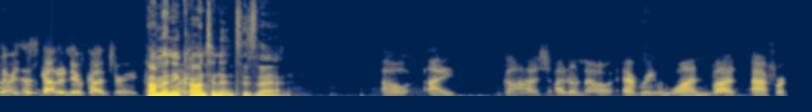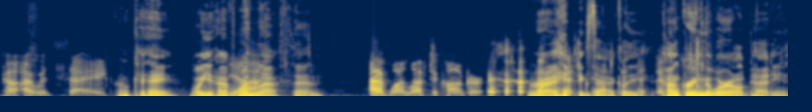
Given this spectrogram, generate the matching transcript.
so we just got a new country. How many like, continents is that? Oh, I, gosh, I don't know. Every one but Africa, I would say. Okay. Well, you have yeah. one left then. I have one left to conquer. right, exactly. Conquering the world, Patti.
